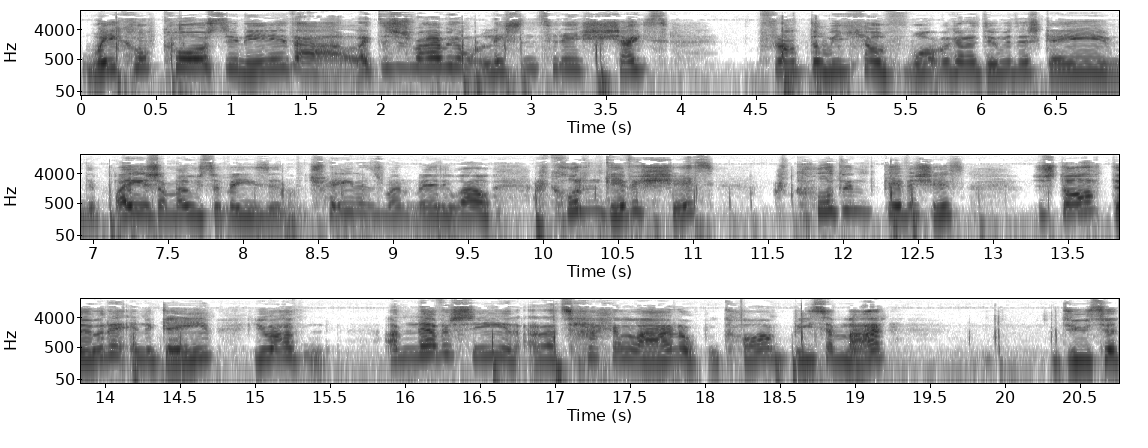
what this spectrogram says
wake up calls do you need? Uh, like this is why we don't listen to this shite throughout the week of what we're gonna do with this game. The players are motivated, the trainings went really well. I couldn't give a shit. I couldn't give a shit. Just start doing it in the game. You have I've never seen an attacking lineup who can't beat a man due to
